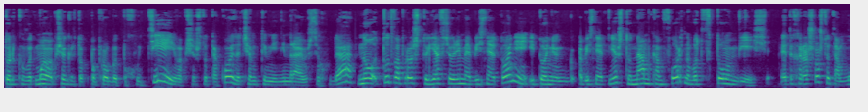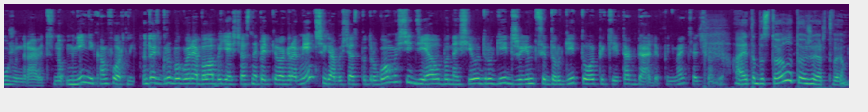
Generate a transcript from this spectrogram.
только вот мой вообще говорит, только попробуй похудей, вообще что такое, зачем ты мне не нравишься худа. Но тут вопрос, что я все время объясняю Тони, и Тони объясняет мне, что нам комфортно вот в том весе. Это хорошо, что там мужу нравится, но мне некомфортно. Ну, то есть, грубо говоря, была бы я сейчас на 5 килограмм меньше, я бы сейчас по-другому сидела бы, носила другие джинсы, другие топики и так далее. Понимаете, о чем я? А это бы стоило той жертвы?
